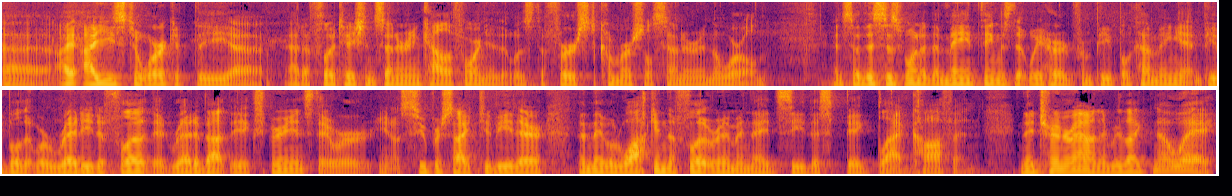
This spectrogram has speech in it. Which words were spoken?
uh, I, I used to work at the uh, at a flotation center in California that was the first commercial center in the world. And so this is one of the main things that we heard from people coming in, people that were ready to float. They'd read about the experience. They were, you know, super psyched to be there. Then they would walk in the float room and they'd see this big black coffin. And they'd turn around and they'd be like, "No way,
